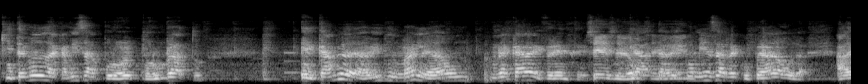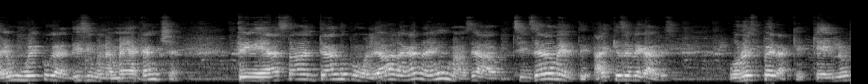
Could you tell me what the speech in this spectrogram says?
quitemos la camisa por, por un rato. El cambio de David Guzmán le da un- una cara diferente. Sí, David bien. comienza a recuperar la bola. Había un hueco grandísimo en la media cancha. Trinidad estaba entrando como le daba la gana. O sea, sinceramente, hay que ser legales. Uno espera que Keylor,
